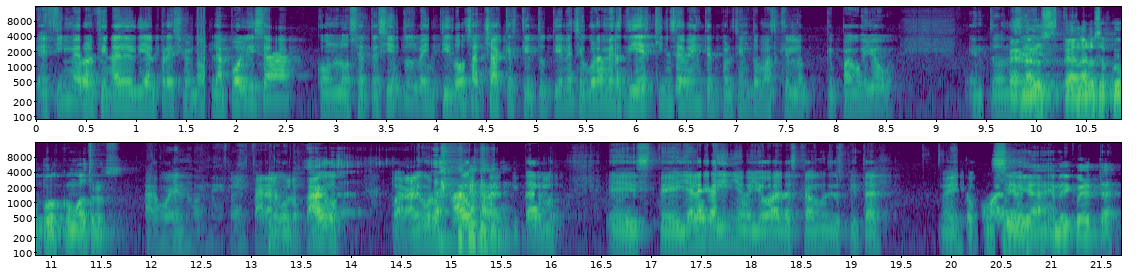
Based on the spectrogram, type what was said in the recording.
efímero al final del día el precio, ¿no? La póliza con los 722 achaques que tú tienes, seguramente es 10, 15, 20% más que lo que pago yo. Entonces, pero, no los, pero no los ocupo con otros. Ah, bueno, eh, para algo lo pago. Para algo lo pago, para quitarlo. Este, ya le cariño yo a las camas de hospital. Me Sí, ya, ya me di cuenta.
